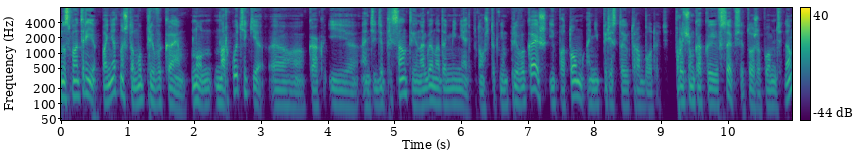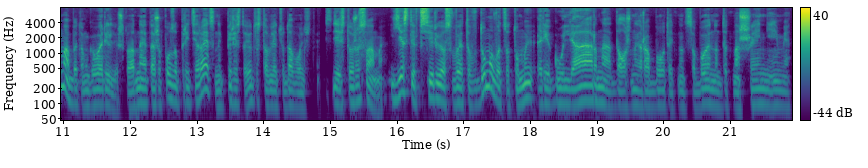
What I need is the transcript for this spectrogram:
Ну смотри, понятно, что мы привыкаем. Ну, наркотики, э, как и антидепрессанты, иногда надо менять, потому что ты к ним привыкаешь, и потом они перестают работать. Впрочем, как и в сексе тоже. Помните, да, мы об этом говорили, что одна и та же поза притирается, но перестает доставлять удовольствие. Здесь то же самое. Если всерьез в это вдумываться, то мы регулярно должны работать над собой, над отношениями,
